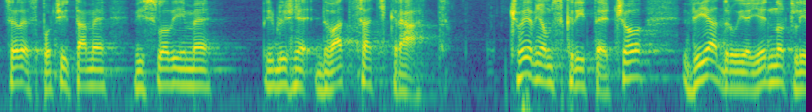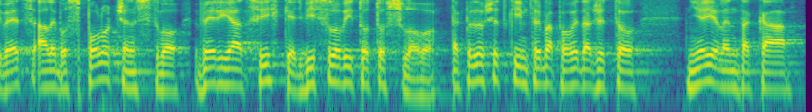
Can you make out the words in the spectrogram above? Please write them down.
celé spočítame, vyslovíme približne 20 krát. Čo je v ňom skryté? Čo vyjadruje jednotlivec alebo spoločenstvo veriacich, keď vysloví toto slovo? Tak predovšetkým treba povedať, že to nie je len taká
